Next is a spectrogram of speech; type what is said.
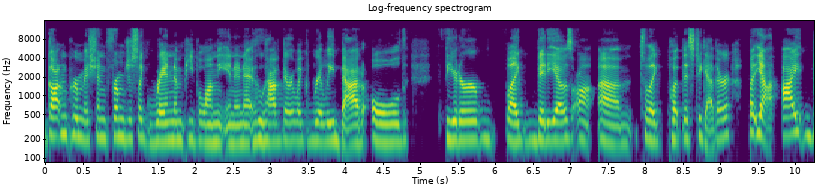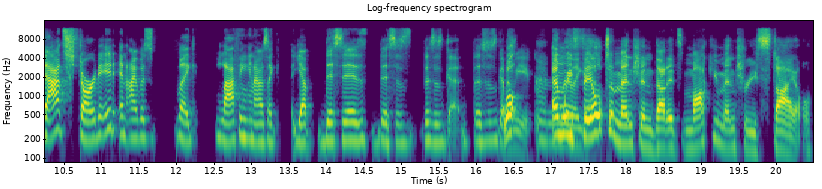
gotten permission from just like random people on the internet who have their like really bad old theater like videos on um to like put this together but yeah i that started and i was like laughing and i was like yep this is this is this is good this is gonna Well, be and we good. failed to mention that it's mockumentary style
